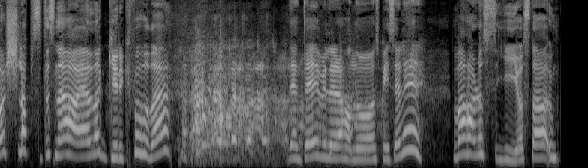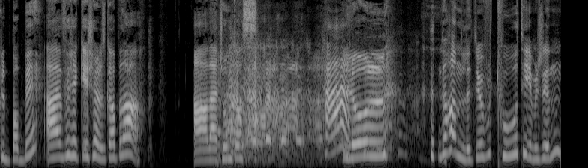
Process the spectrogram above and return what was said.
Å, slapsete snø har jeg en agurk på hodet. Jenter, vil dere ha noe å spise, eller? Hva har du å gi oss da, onkel Bobby? Jeg får sjekke kjøleskapet, da. Ja, det er tomt, ass. Hæ? Lol. Du handlet jo for to timer siden.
